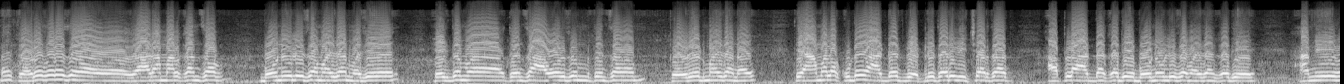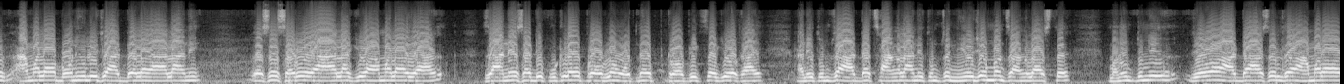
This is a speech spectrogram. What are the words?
नाही खरोखरच गारा गाडा मालकांचा बोनिवलीचं मैदान म्हणजे एकदम त्यांचा आवर्जून त्यांचा फेवरेट मैदान आहे. ते आम्हाला कुठेही अड्ड्यात भेटले तरी विचारतात आपला अड्डा कधी आहे? बोनिवलीचं मैदान कधी आहे? आम्ही आम्हाला बोनिवलीच्या अड्ड्याला यायला आणि कसं सर्व यायला किंवा आम्हाला या जाण्यासाठी कुठलाही प्रॉब्लेम होत नाही ट्रॉफिकचा किंवा काय. आणि तुमचा अड्डा चांगला आणि तुमचं नियोजन पण चांगलं असतं. म्हणून तुम्ही जेव्हा अड्डा असेल तेव्हा आम्हाला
